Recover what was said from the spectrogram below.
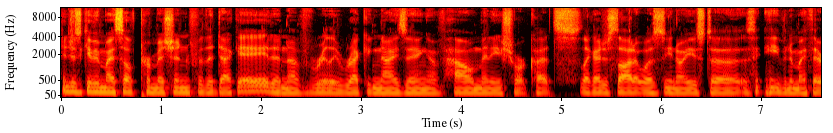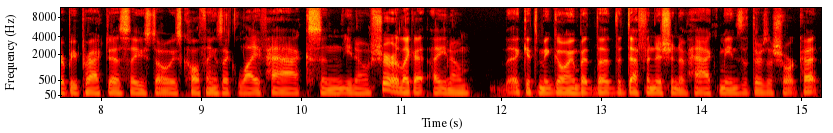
and just giving myself permission for the decade and of really recognizing of how many shortcuts like I just thought it was you know I used to even in my therapy practice I used to always call things like life hacks and you know sure like I, I you know it gets me going but the the definition of hack means that there's a shortcut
